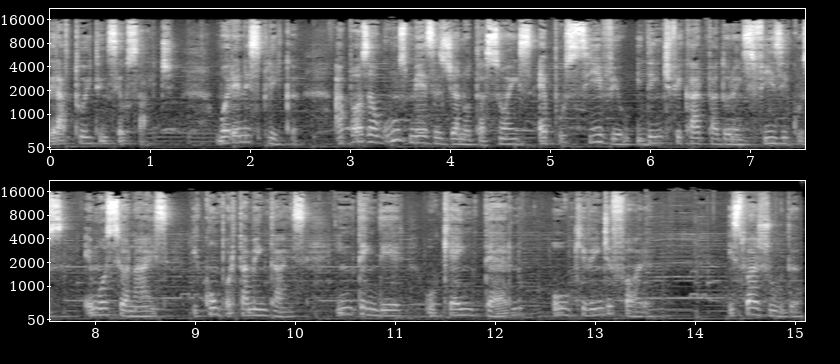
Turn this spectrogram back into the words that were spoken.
gratuito em seu site. Morena explica: após alguns meses de anotações, é possível identificar padrões físicos, emocionais e comportamentais entender o que é interno ou o que vem de fora isso ajuda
